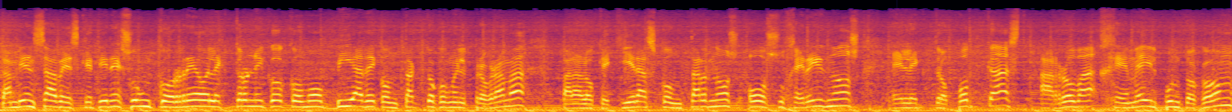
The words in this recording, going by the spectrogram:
También sabes que tienes un correo electrónico como vía de contacto con el programa para lo que quieras contarnos o sugerirnos electropodcast.gmail.com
